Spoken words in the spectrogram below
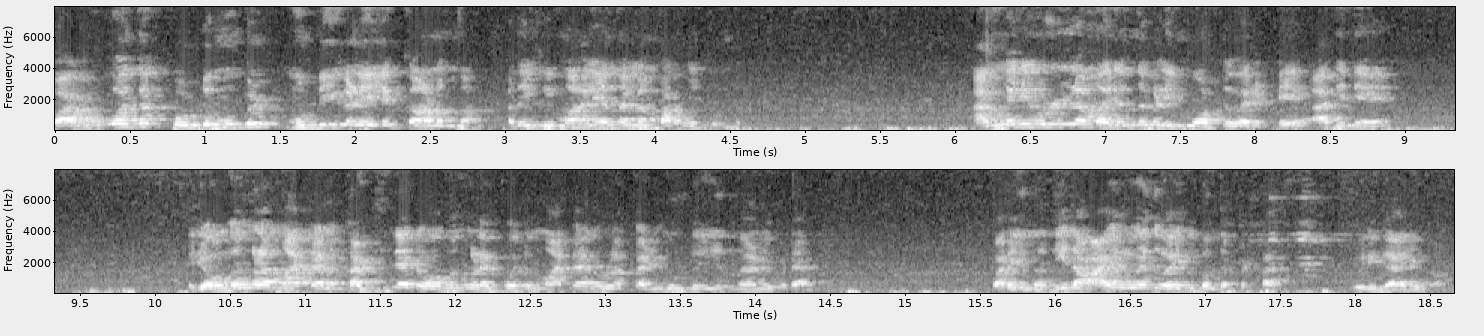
പർവത കൊടുമുകൾ മുടികളിൽ കാണുന്ന അത് ഹിമാലയം എന്നെല്ലാം പറഞ്ഞിട്ടുണ്ട്. അങ്ങനെയുള്ള മരുന്നുകൾ ഇങ്ങോട്ട് വരട്ടെ. അതിന് രോഗങ്ങളെ മാറ്റാൻ കഠിന രോഗങ്ങളെ പോലും മാറ്റാനുള്ള കഴിവുണ്ട് എന്നാണ് ഇവിടെ പറയുന്നത്. ഇത് ആയുർവേദവുമായിട്ട് ബന്ധപ്പെട്ട ഒരു കാര്യമാണ്.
